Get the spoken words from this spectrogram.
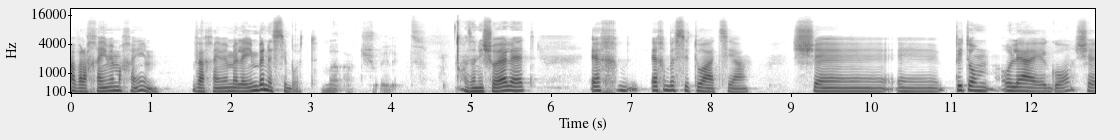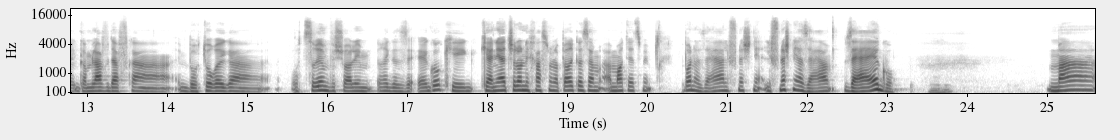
אבל החיים הם החיים, והחיים הם מלאים בנסיבות. מה את שואלת? אז אני שואלת, איך, איך בסיטואציה שפתאום עולה האגו, שגם לאו דווקא באותו רגע עוצרים ושואלים, רגע, זה אגו? כי, כי אני עד שלא נכנסנו לפרק הזה אמרתי לעצמי, בואנה, זה היה לפני שנייה, לפני שנייה זה היה, זה היה אגו. Mm-hmm. מה,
